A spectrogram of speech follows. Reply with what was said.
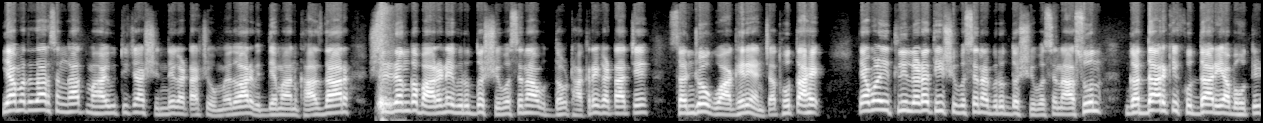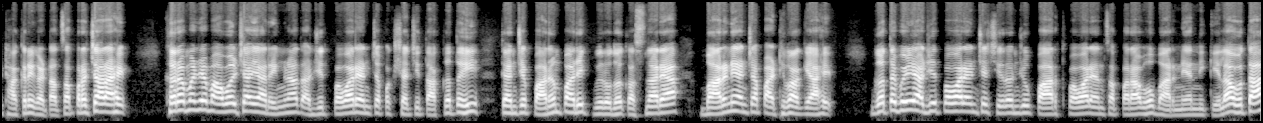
या मतदारसंघात महायुतीच्या शिंदे गटाचे उमेदवार विद्यमान खासदार श्रीरंग बारणे विरुद्ध शिवसेना उद्धव ठाकरे गटाचे संजोग वाघेरे यांच्यात होत आहे. त्यामुळे इथली लढत ही शिवसेना विरुद्ध शिवसेना असून गद्दार की खुद्दार या भोवती ठाकरे गटाचा प्रचार आहे. खरं म्हणजे मावळच्या या रिंगणात अजित पवार यांच्या पक्षाची ताकदही त्यांचे पारंपरिक विरोधक असणाऱ्या बारणे यांच्या पाठीमागे आहे. गतवेळी अजित पवार यांचे चिरंजीव पार्थ पवार यांचा पराभव बारणे यांनी केला होता.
